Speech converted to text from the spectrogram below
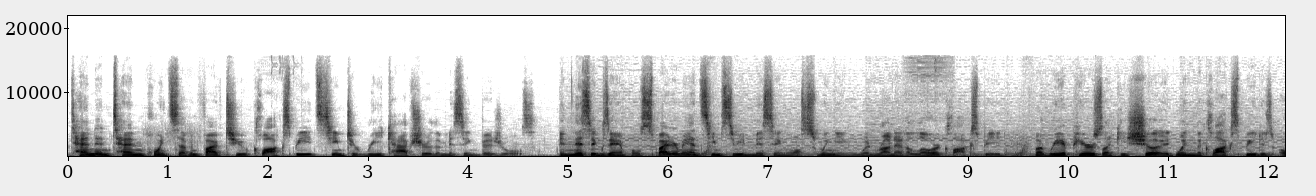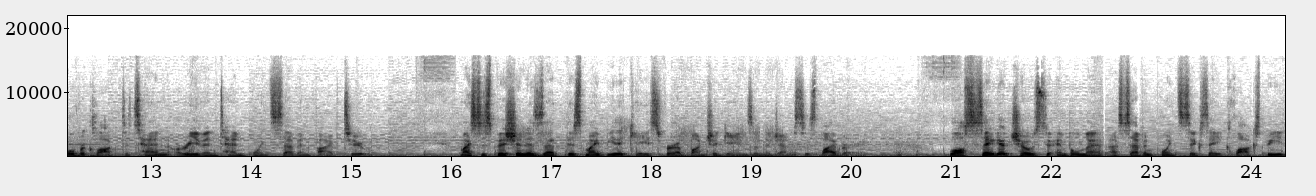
10 and 10.752 clock speeds seem to recapture the missing visuals. In this example, Spider-Man seems to be missing while swinging when run at a lower clock speed, but reappears like he should when the clock speed is overclocked to 10 or even 10.752. My suspicion is that this might be the case for a bunch of games in the Genesis library. While Sega chose to implement a 7.68 clock speed,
